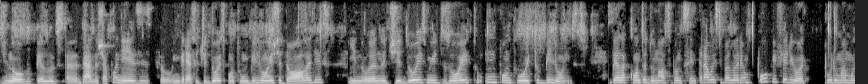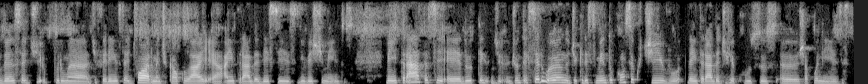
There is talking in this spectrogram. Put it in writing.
de novo, pelos dados japoneses, o ingresso de 2,1 bilhões de dólares, e no ano de 2018, 1,8 bilhões. Pela conta do nosso Banco Central, esse valor é um pouco inferior por uma mudança de, por uma diferença de forma de calcular a, a entrada desses investimentos. Bem, trata-se é, de, de, um terceiro ano de crescimento consecutivo da entrada de recursos uh, japoneses.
